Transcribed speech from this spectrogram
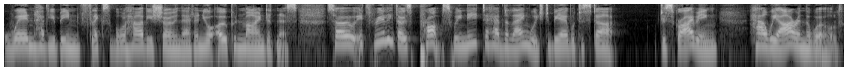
When have you been flexible? How have you shown that? And your open mindedness. So it's really those prompts. We need to have the language to be able to start describing how we are in the world,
